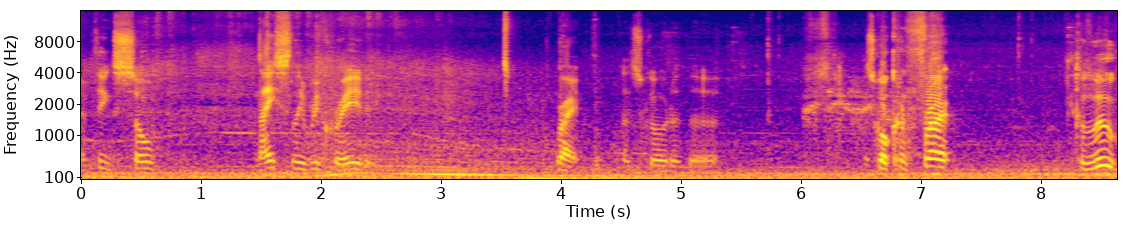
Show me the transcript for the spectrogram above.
Everything's so nicely recreated. Right, let's go to the. Let's go confront Kalou.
